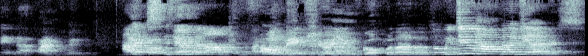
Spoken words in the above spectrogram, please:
in that banquet? Alex, is there any bananas in the banquet? I'll make sure you've got bananas. But we do have bolios.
